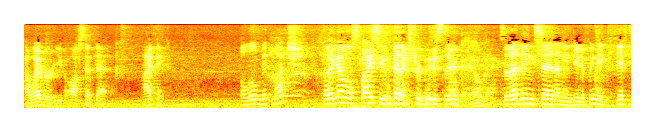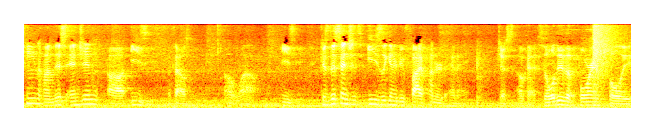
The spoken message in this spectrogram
However, you've offset that, I think, a little bit much. I got a little spicy with that extra boost there. Okay, okay. So that being said, I mean, dude, if we make 15 on this engine, uh, easy, a thousand, Oh wow. easy, because this engine's easily going to do 500 NA. Just Okay, so we'll do the four inch pulley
